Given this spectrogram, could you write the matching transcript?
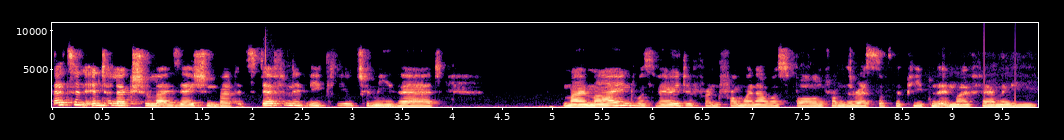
that's an intellectualization, but it's definitely clear to me that my mind was very different from when I was born from the rest of the people in my family.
